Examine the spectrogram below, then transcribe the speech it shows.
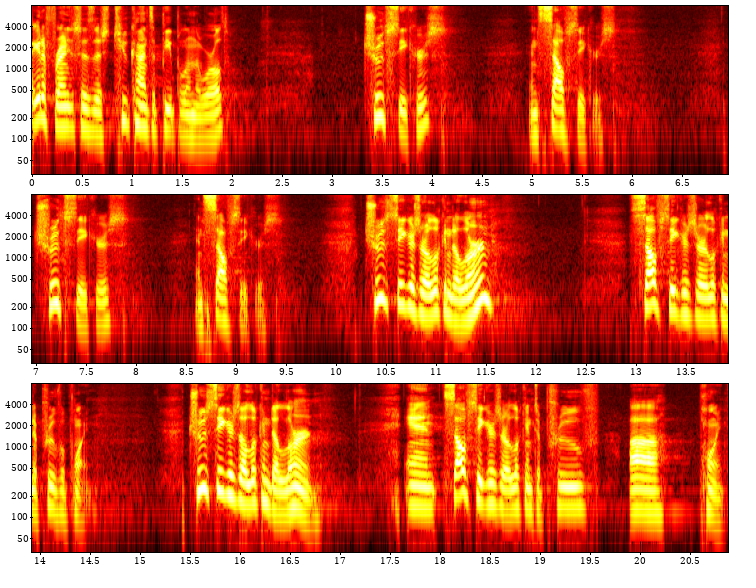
I get a friend who says there's two kinds of people in the world truth seekers and self seekers. Truth seekers and self seekers. Truth seekers are looking to learn, self seekers are looking to prove a point. Truth seekers are looking to learn, and self seekers are looking to prove a point.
